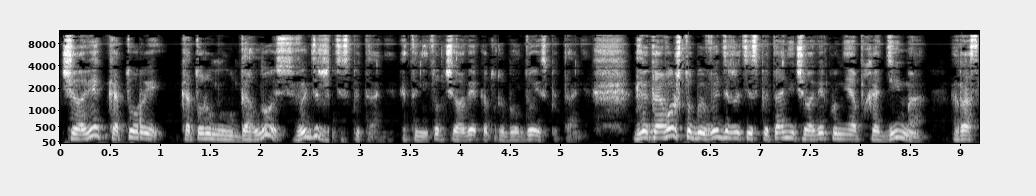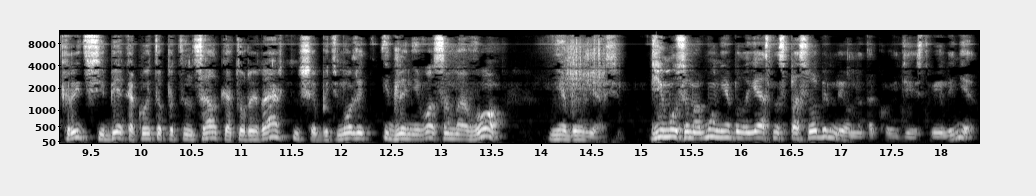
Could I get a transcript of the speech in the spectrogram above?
Человек, который, которому удалось выдержать испытание, это не тот человек, который был до испытания. Для того, чтобы выдержать испытание, человеку необходимо раскрыть в себе какой-то потенциал, который раньше, быть может, и для него самого не был ясен. Ему самому не было ясно, способен ли он на такое действие или нет.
